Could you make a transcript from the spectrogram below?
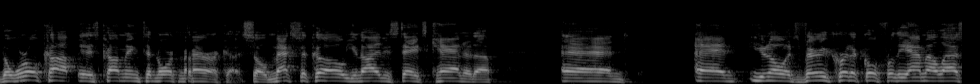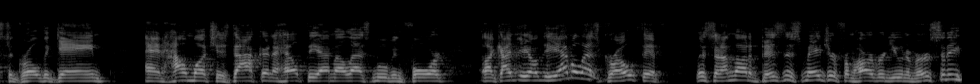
the World Cup is coming to North America. So Mexico, United States, Canada, and and you know it's very critical for the MLS to grow the game. And how much is that going to help the MLS moving forward? Like I, you know, the MLS growth. If listen, I'm not a business major from Harvard University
